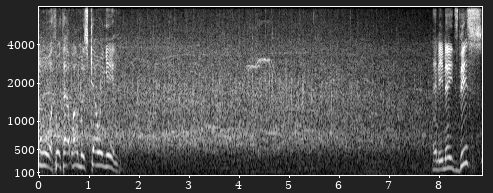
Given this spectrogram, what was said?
Oh, I thought that one was going in. And he needs this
